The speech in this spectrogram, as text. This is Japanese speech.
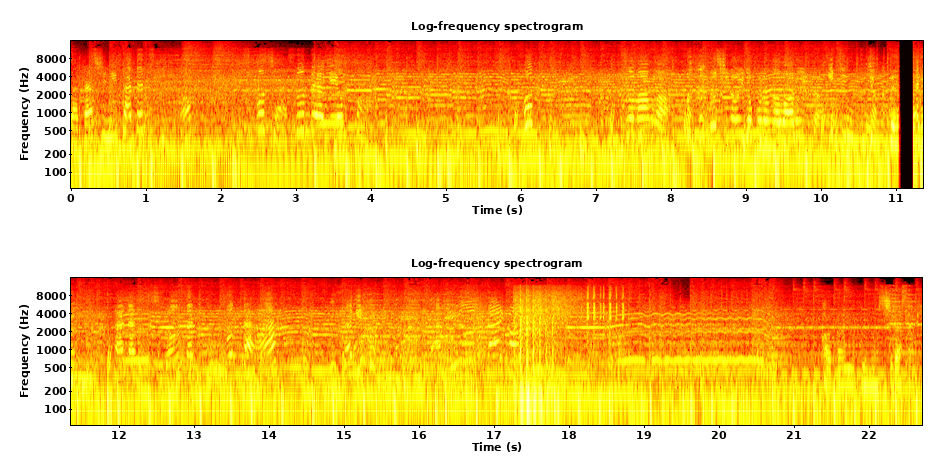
私に立てつくよ少し遊んであげようかほっ。すまんが虫の居所が悪いんだ1日100点ただの白ウサギと思っ。たウサギ君アリウーダイモン片翼の白鷺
